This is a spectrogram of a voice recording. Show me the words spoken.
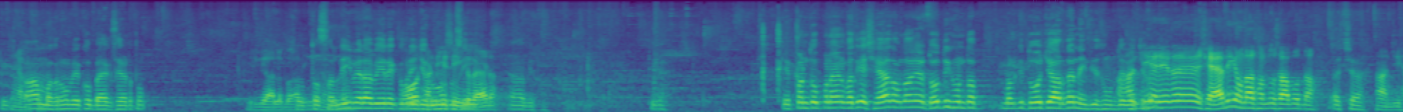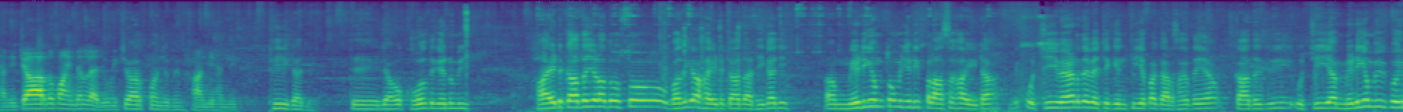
ਠੀਕ ਆ। ਮਗਰੋਂ ਵੇਖੋ ਬੈਕ ਸਾਈਡ ਤੋਂ। ਕੋਈ ਗੱਲ ਬਾਤ ਨਹੀਂ ਤਸੱਲੀ ਮੇਰਾ ਵੀਰ ਇੱਕ ਵਾਰੀ ਬਹੁਤ ਜ਼ਰੂਰ ਠੰਡੀ ਤੁਸੀਂ। ਬੈੜ ਆ ਵੇਖੋ ਠੀਕ ਆ। ਟਿੱਪਣ ਤੋਂ ਪਣਾਂ ਵਧੀਆ ਸ਼ਹਿਦ ਆਉਂਦਾ ਯਾਰ ਦੁੱਧ ਹੀ ਹੁਣ ਤਾਂ ਮਤਲਬ ਕਿ 2-4 ਦਿਨ ਲੈਂਦੀ ਸੂਣ ਦੇ ਵਿੱਚ। ਹਾਂਜੀ ਅਜੇ ਤਾਂ ਸ਼ਾਇਦ ਹੀ ਆਉਂਦਾ ਸੰਧੂ ਸਾਹਿਬ ਉਦਾਂ ਅੱਛਾ। ਹਾਂਜੀ ਹਾਂਜੀ 4 ਤੋਂ 5 ਦਿਨ ਲੈ ਜਾਊਗੀ 4-5 ਦਿਨ। ਹਾਂਜੀ ਹਾਂਜੀ। ਠੀਕ ਆ ਜੀ। ਤੇ ਲਿਆਓ ਖੋਲ ਤੇ ਇਹਨੂੰ ਵੀ। ਹਾਈਟ ਕੱਦ ਜਿਹੜਾ ਦੋਸਤੋ ਵਧੀਆ ਹਾਈਟ ਕੱਦ ਆ ਠੀਕ ਆ ਜੀ। ਮੀਡੀਅਮ ਤੋਂ ਵੀ ਜਿਹੜੀ ਪਲੱਸ ਹਾਈਟ ਆ, ਵੀ ਉੱਚੀ ਵੈੜ ਦੇ ਵਿੱਚ ਗਿਣਤੀ ਆਪਾਂ ਕਰ ਸਕਦੇ ਆ। ਕੱਦ ਦੀ ਉੱਚੀ ਆ ਮੀਡੀਅਮ ਵੀ ਕੋਈ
